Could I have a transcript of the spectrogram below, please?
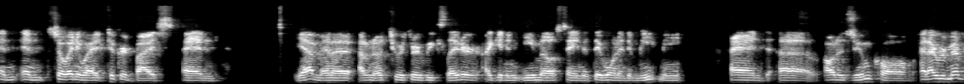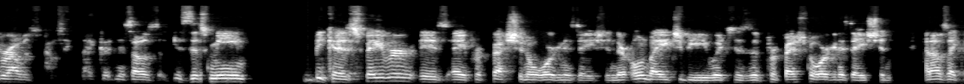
And, and so anyway, I took her advice and yeah, man, I, I don't know, two or three weeks later, I get an email saying that they wanted to meet me and uh, on a Zoom call. And I remember I was, I was like, my goodness, I was like, this mean because Favor is a professional organization. They're owned by H-E-B, which is a professional organization. And I was like,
